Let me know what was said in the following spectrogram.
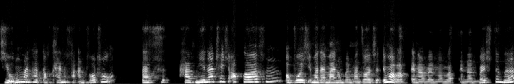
jung, man hat noch keine Verantwortung. Das hat mir natürlich auch geholfen, obwohl ich immer der Meinung bin, man sollte immer was ändern, wenn man was ändern möchte. Ne?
